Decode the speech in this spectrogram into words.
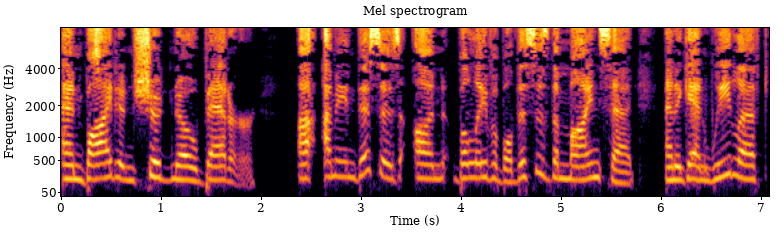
and Biden should know better. Uh, I mean, this is unbelievable. This is the mindset. And again, we left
